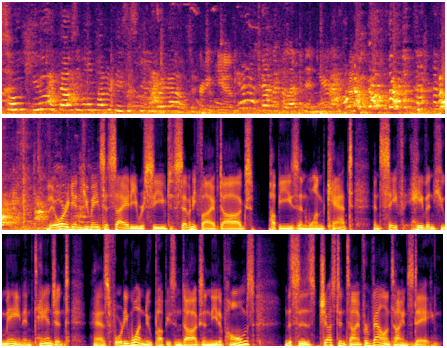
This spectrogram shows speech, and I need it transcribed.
So cute! A thousand little puppy faces sticking right out. Pretty cute. Yeah, got like 11 in here. Oh The Oregon Humane Society received 75 dogs, puppies, and one cat, and Safe Haven Humane in Tangent has 41 new puppies and dogs in need of homes. This is just in time for Valentine's Day.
